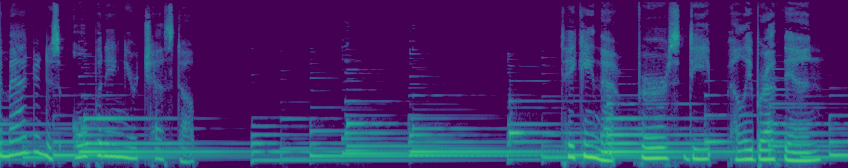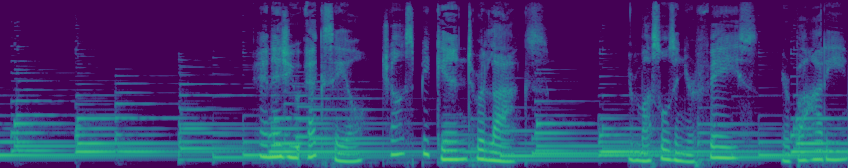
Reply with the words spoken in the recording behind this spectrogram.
imagine just opening your chest up. Taking that first deep belly breath in. And as you exhale, just begin to relax your muscles in your face, your body,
